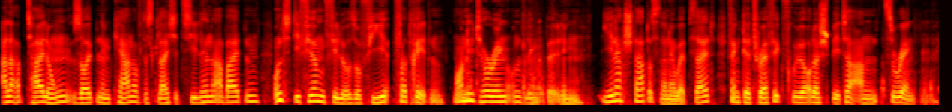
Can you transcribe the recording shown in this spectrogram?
Alle Abteilungen sollten im Kern auf das gleiche Ziel hinarbeiten und die Firmenphilosophie vertreten. Monitoring und Linkbuilding. Je nach Status deiner Website fängt der Traffic früher oder später an zu ranken.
